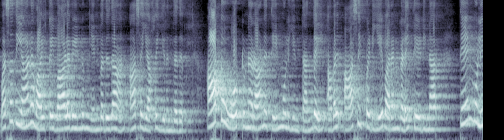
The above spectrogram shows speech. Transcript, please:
வசதியான வாழ்க்கை வாழ வேண்டும் என்பதுதான் ஆசையாக இருந்தது. ஆட்டோ ஓட்டுநரான தேன்மொழியின் தந்தை அவள் ஆசைப்படியே வரன்களை தேடினார். தேன்மொழி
